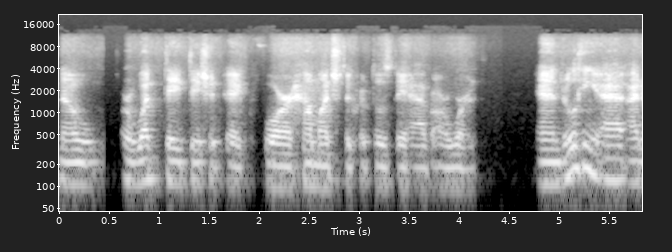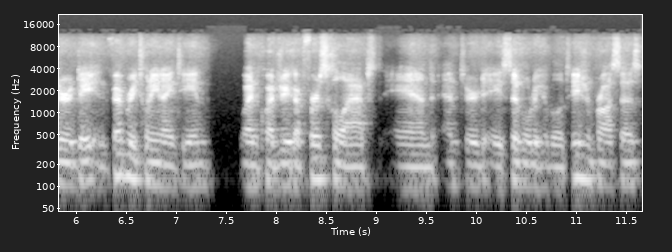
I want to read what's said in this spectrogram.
know or what date they should pick for how much the cryptos they have are worth. And they're looking at either a date in February 2019 when Quadriga first collapsed and entered a civil rehabilitation process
